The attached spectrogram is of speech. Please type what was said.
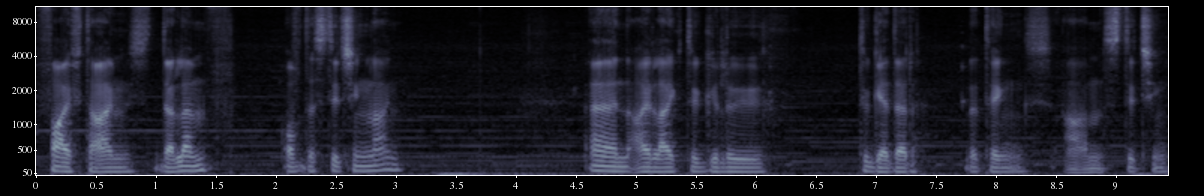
five times the length of the stitching line and I like to glue together the things I'm stitching.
